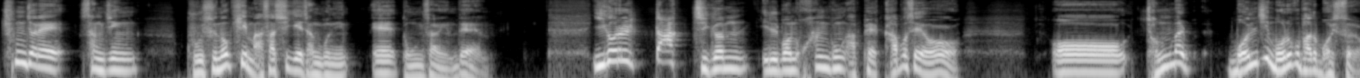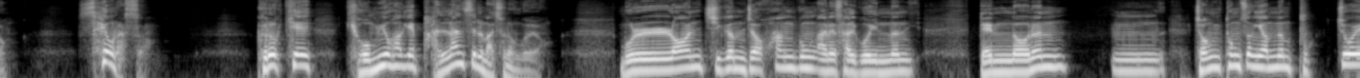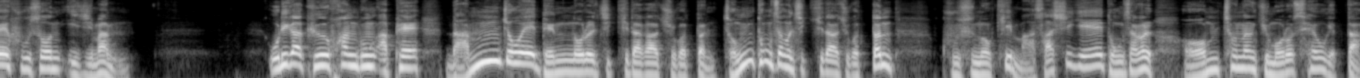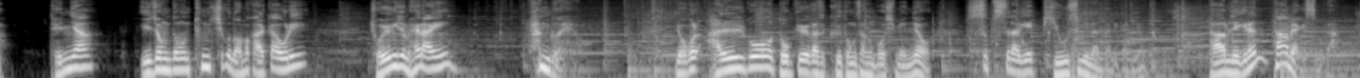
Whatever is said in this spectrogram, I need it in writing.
충절의 상징 구스노키 마사시게 장군의 동상인데 이거를 딱 지금 일본 황궁 앞에 가보세요. 어, 정말 뭔지 모르고 봐도 멋있어요. 세워놨어. 그렇게 교묘하게 밸런스를 맞춰놓은 거예요. 물론 지금 저 황궁 안에 살고 있는 덴노는 음, 정통성이 없는 북조의 후손이지만 우리가 그 황궁 앞에 남조의 덴노를 지키다가 죽었던 정통성을 지키다 죽었던 구스노키 마사시계의 동상을 엄청난 규모로 세우겠다. 됐냐? 이 정도면 퉁치고 넘어갈까 우리? 조용히 좀 해라잉. 한 거예요. 요걸 알고 도쿄에 가서 그 동상 보시면요. 씁쓸하게 비웃음이 난다니까요. 다음 얘기는 다음에 하겠습니다.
